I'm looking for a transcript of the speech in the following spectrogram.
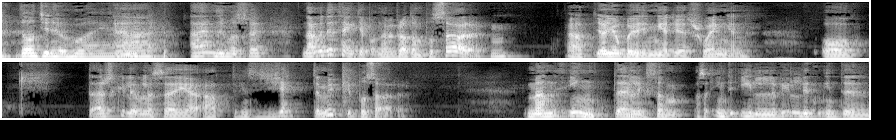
Don't you know who I am? Ja, nej, du måste... Nej, men det tänkte jag på när vi pratade om posörer. Att jag jobbar ju i mediesvängen. Och där skulle jag vilja säga att det finns jättemycket posörer. Men inte liksom, alltså inte illvilligt, inte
